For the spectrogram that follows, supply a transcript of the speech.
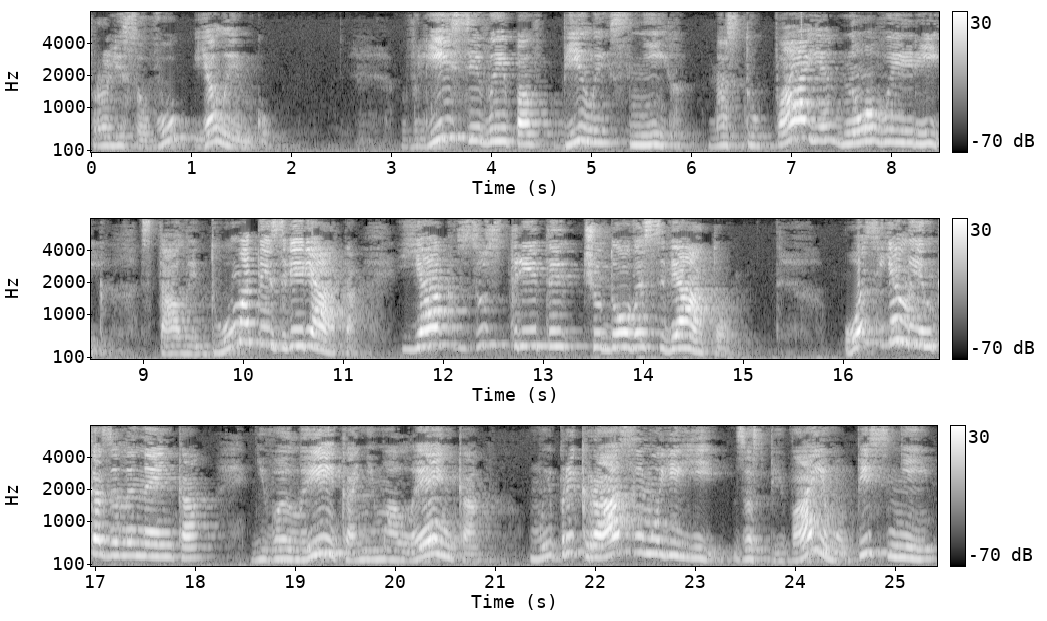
про лісову ялинку. В лісі випав білий сніг, наступає новий рік. Стали думати звірята, як зустріти чудове свято. Ось ялинка зелененька, ні велика, ні маленька. Ми прикрасимо її, заспіваємо пісні.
